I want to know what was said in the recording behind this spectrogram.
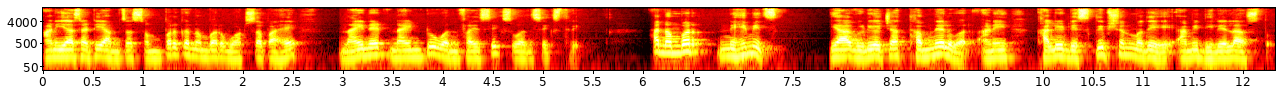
आणि यासाठी आमचा संपर्क नंबर व्हॉट्सअप आहे nine eight nine two one five six one six three. हा नंबर नेहमीच या व्हिडिओच्या थंबनेलवर आणि खाली डिस्क्रिप्शनमध्ये आम्ही दिलेला असतो.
